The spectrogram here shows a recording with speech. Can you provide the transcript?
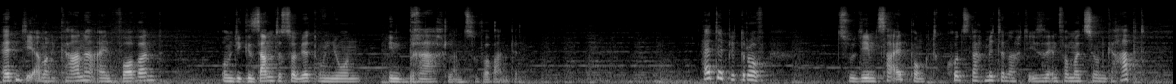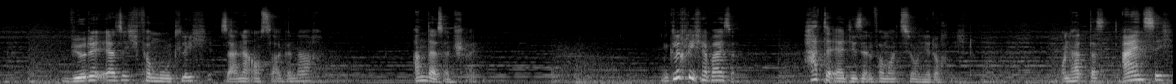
hätten die Amerikaner einen Vorwand, um die gesamte Sowjetunion in Brachland zu verwandeln. Hätte Petrov zu dem Zeitpunkt kurz nach Mitternacht diese Information gehabt, würde er sich vermutlich seiner Aussage nach anders entscheiden. Glücklicherweise hatte er diese Information jedoch nicht und hat das einzig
